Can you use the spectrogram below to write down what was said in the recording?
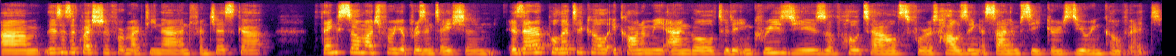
Um, this is a question for Martina and Francesca. Thanks so much for your presentation. Is there a political economy angle to the increased use of hotels for housing asylum seekers during COVID?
